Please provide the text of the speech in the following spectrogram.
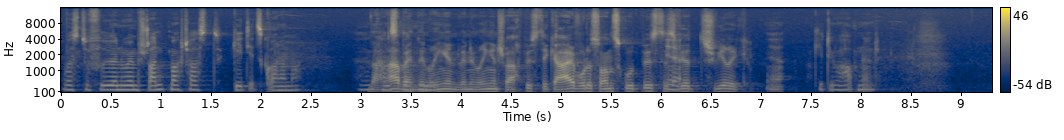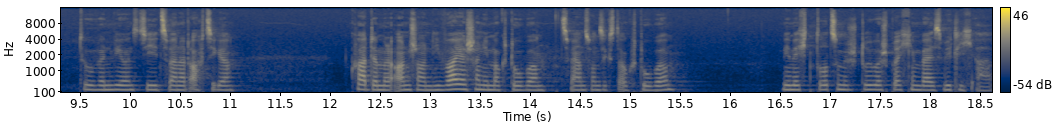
was du früher nur im Stand gemacht hast, geht jetzt gar nicht mehr. Also, Na, aber in dem Ringen, wenn du im Ringen schwach bist, egal wo du sonst gut bist, das Ja. wird schwierig. Ja, geht überhaupt nicht. Du, wenn wir uns die 280er Karte mal anschauen, die war ja schon im Oktober, 22. Oktober. Wir möchten trotzdem drüber sprechen, weil es wirklich eine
